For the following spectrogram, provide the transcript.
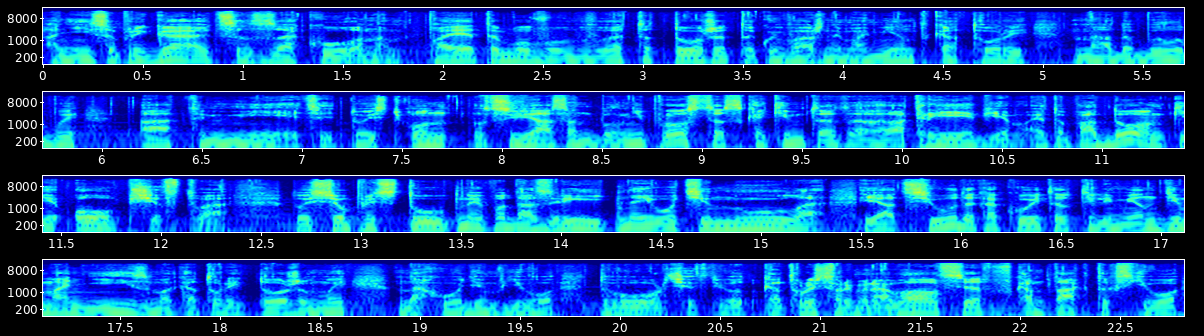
они не сопрягаются с законом. Поэтому это тоже такой важный момент, который надо было бы отметить. То есть он связан был не просто с каким-то э, отребьем, это подонки общества. То есть все преступное, подозрительное его тянуло. И отсюда, какой-то вот элемент демонизма, который тоже мы находим в его творчестве, вот, который сформировался в контактах с его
